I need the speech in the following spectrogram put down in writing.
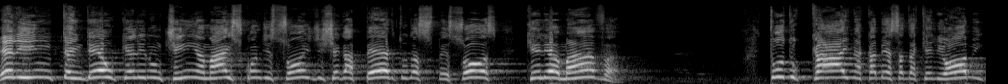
Ele entendeu que ele não tinha mais condições de chegar perto das pessoas que ele amava. Tudo cai na cabeça daquele homem,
